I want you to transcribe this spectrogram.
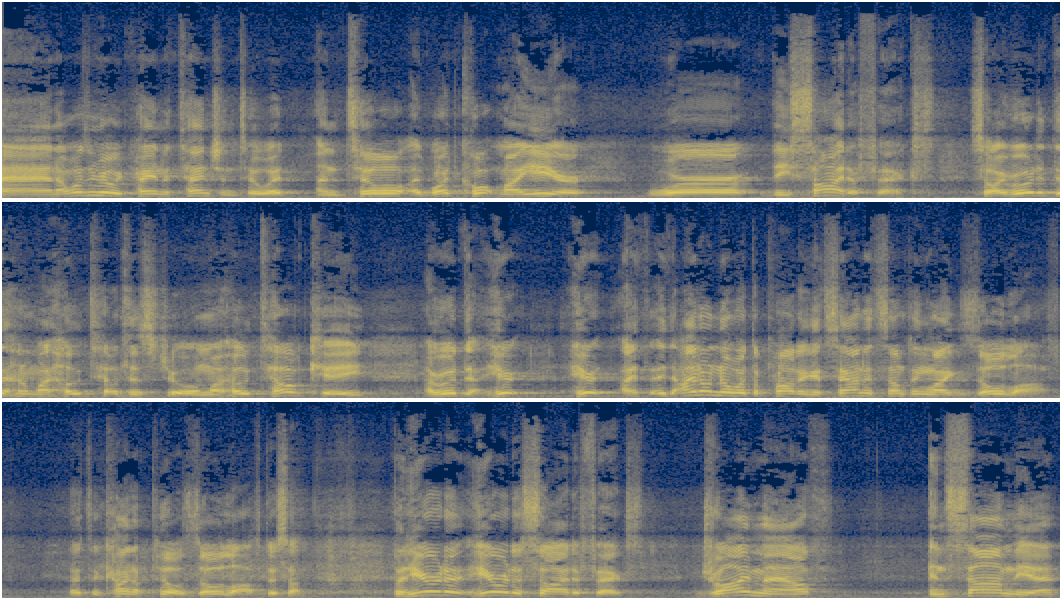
And I wasn't really paying attention to it until what caught my ear were the side effects. So I wrote it down on my hotel distro, on my hotel key. I wrote down here. Here, I, I don't know what the product. It sounded something like Zoloft. That's the kind of pill, Zoloft or something. But here are the here are the side effects: dry mouth, insomnia,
